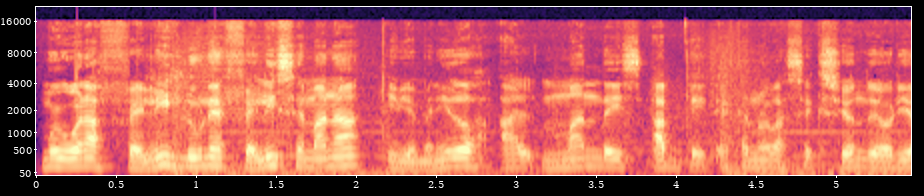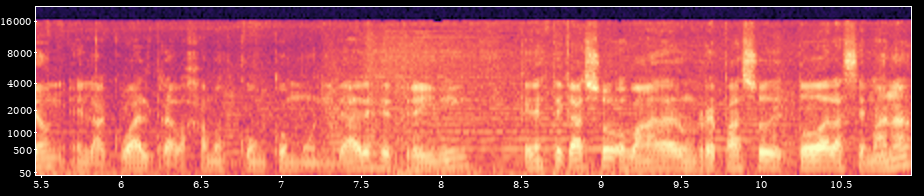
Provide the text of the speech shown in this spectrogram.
Muy buenas, feliz lunes, feliz semana y bienvenidos al Mondays Update, esta nueva sección de Orion en la cual trabajamos con comunidades de trading que en este caso os van a dar un repaso de toda la semana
